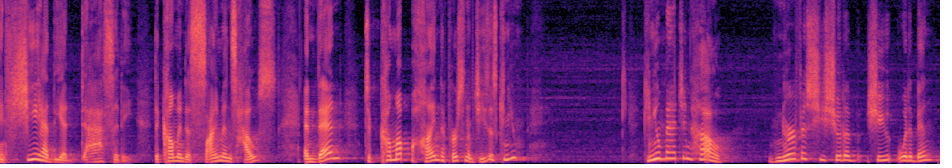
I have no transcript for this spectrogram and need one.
And she had the audacity to come into Simon's house and then to come up behind the person of Jesus. Can you, can you imagine how nervous she, should have, she would have been?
